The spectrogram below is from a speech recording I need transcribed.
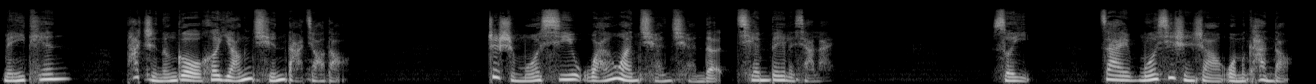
每一天，他只能够和羊群打交道。这使摩西完完全全的谦卑了下来。所以，在摩西身上，我们看到，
